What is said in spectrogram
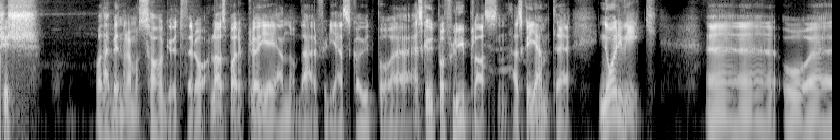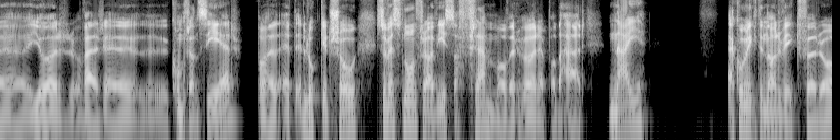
Hysj. Og der begynner de å sage utfor òg. La oss bare pløye gjennom det her, fordi jeg skal ut på, jeg skal ut på flyplassen. Jeg skal hjem til Norvik. og gjøre, være konferansier på et, et lukket show. Så hvis noen fra avisa fremover hører på det her Nei, jeg kommer ikke til Narvik for å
